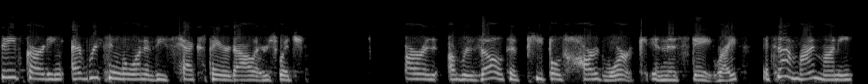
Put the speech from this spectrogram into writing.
safeguarding every single one of these taxpayer dollars, which are a, a result of people's hard work in this state, right? It's not my money.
